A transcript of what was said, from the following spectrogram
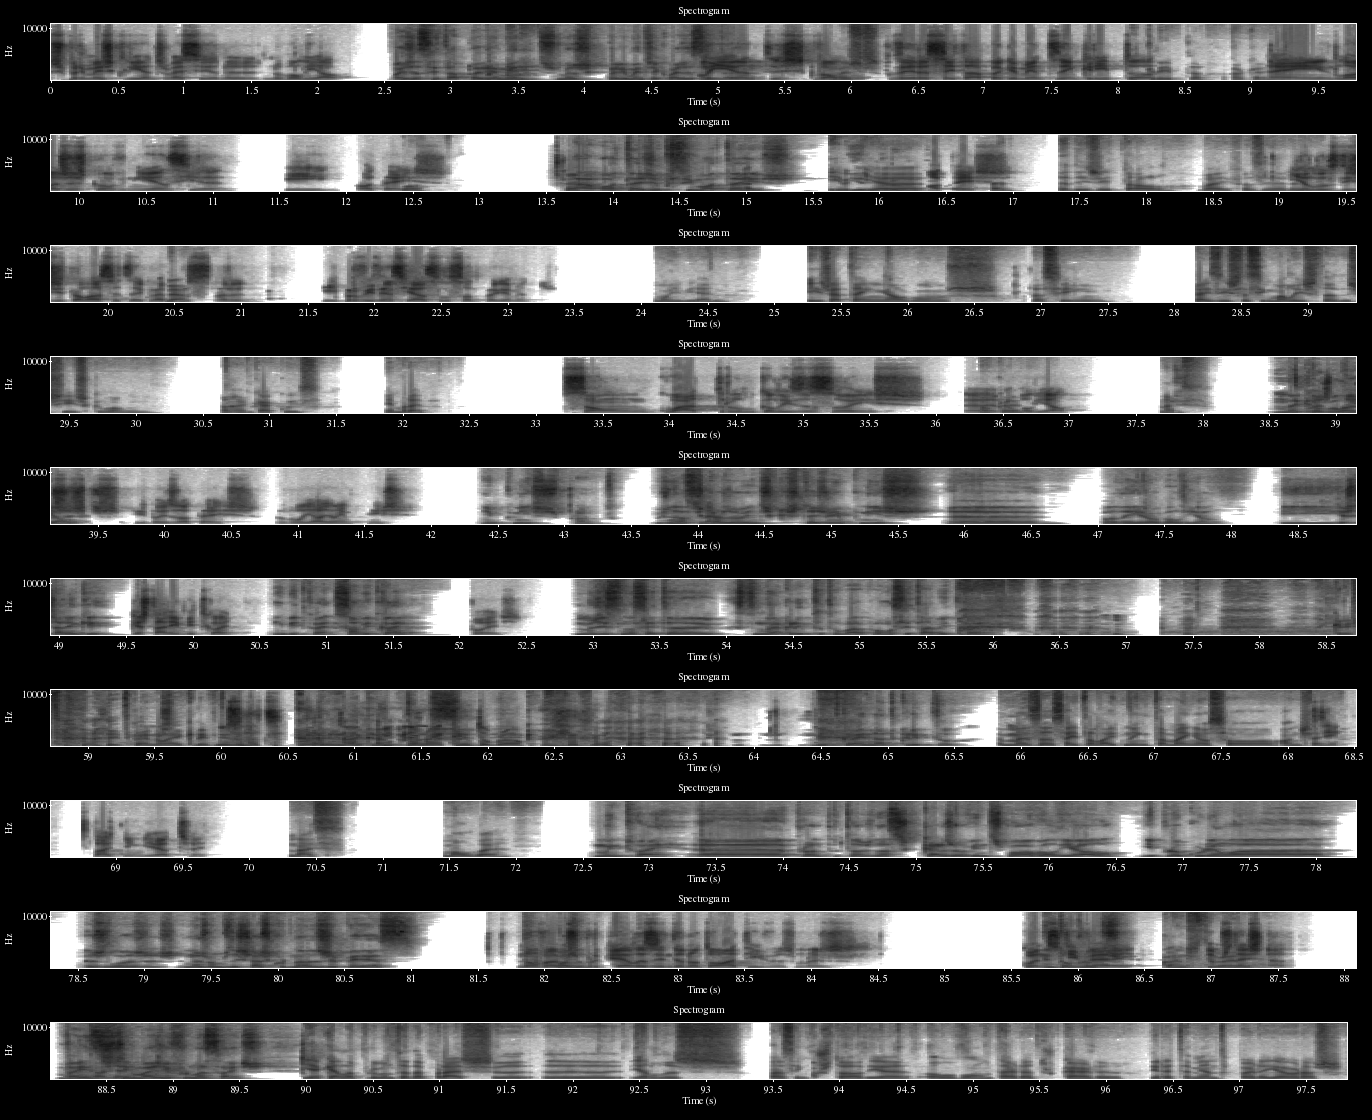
os primeiros clientes vai ser no, no Baleal. Vais aceitar pagamentos, mas que pagamentos é que vais aceitar? Clientes que vão Mas- poder aceitar pagamentos em cripto Cripto, ok. em lojas de conveniência e hotéis. Ah, hotéis, eu percebi hotéis. E, Ia-te e a. Hotéis. a digital vai fazer. E a Luz Digital Assets é que vai Não. processar e providenciar a solução de pagamentos. Muito bem. E já tem alguns, assim, já existe assim uma lista de X que vão arrancar com isso em breve. São quatro localizações eh, Ok. no Baleal. Nice. Naquele Duas Baleal, lojas e dois hotéis. O Baleal é em Peniche. em Peniche, pronto. Os nossos caros ouvintes que estejam em Peniche eh, podem ir ao Baleal. E gastar em quê? Gastar em Bitcoin? Em Bitcoin. Só Bitcoin. Pois. Mas isso não aceita, isso não é cripto, então vão aceitar Bitcoin. Cripto. Bitcoin não é cripto. Exato. Bitcoin não é cripto. Bitcoin não é cripto, bro. Bitcoin not crypto. Mas aceita Lightning também ou só on-chain? Sim. Lightning e Hotchain. Nice. Molt bé. Muito bem. Ah, pronto, então os nossos caros ouvintes vão ao Baleal e procurem lá as lojas. Nós vamos deixar as coordenadas GPS. Não vamos Pode- porque elas ainda não estão ativas, mas quando Então, estiverem, Quando estiver. deixar. Vai existir Olha. mais informações. E aquela pergunta da praxe, eh, eles fazem custódia ou vão estar a trocar eh, diretamente para euros?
